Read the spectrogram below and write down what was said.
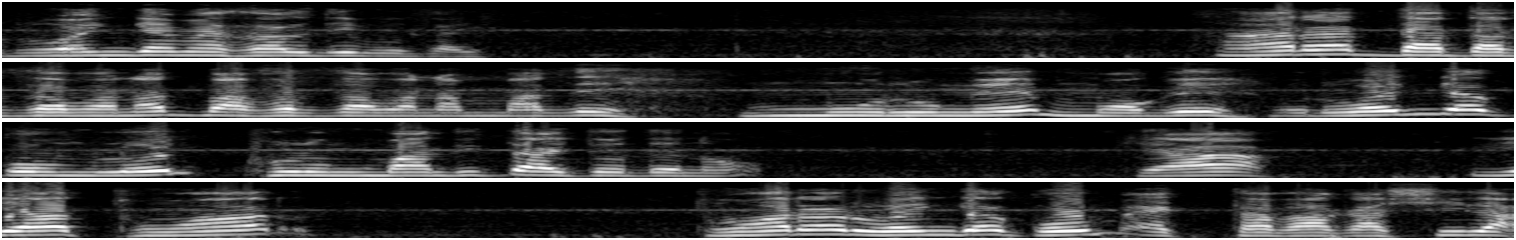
রোহিঙ্গা মেসাল দি বুঝাই আর আর দাদার জামানাত বাপের জামানার মাঝে মুরুঙে মগে রোহিঙ্গা কম লই খুড়ুং বাঁধিতে আইতো দেন। ক্যা, ইয়া তোমার আর রোহিঙ্গা কম একটা ভাগ আসিলা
